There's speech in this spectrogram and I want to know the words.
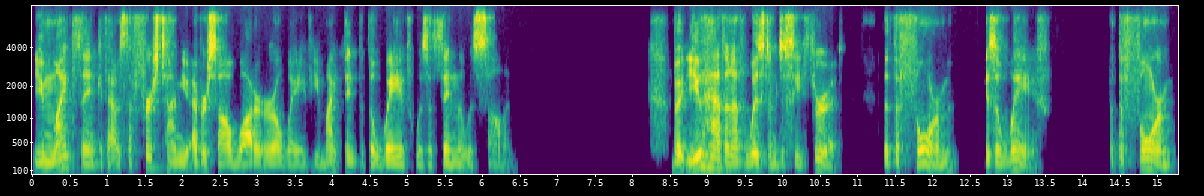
you might think if that was the first time you ever saw water or a wave you might think that the wave was a thing that was solid but you have enough wisdom to see through it that the form is a wave but the form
